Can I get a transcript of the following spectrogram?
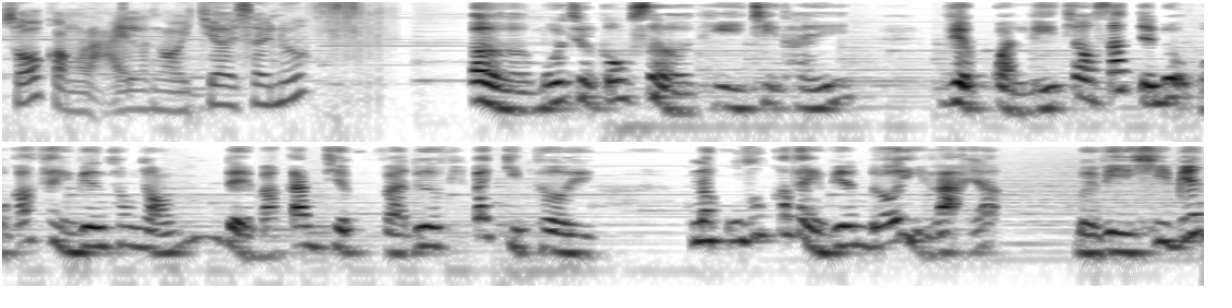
số còn lại là ngồi chơi sơi nước. Ở môi trường công sở thì chị thấy việc quản lý theo sát tiến độ của các thành viên trong nhóm để mà can thiệp và đưa feedback kịp thời, nó cũng giúp các thành viên đỡ ỉ lại á. Bởi vì khi biết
